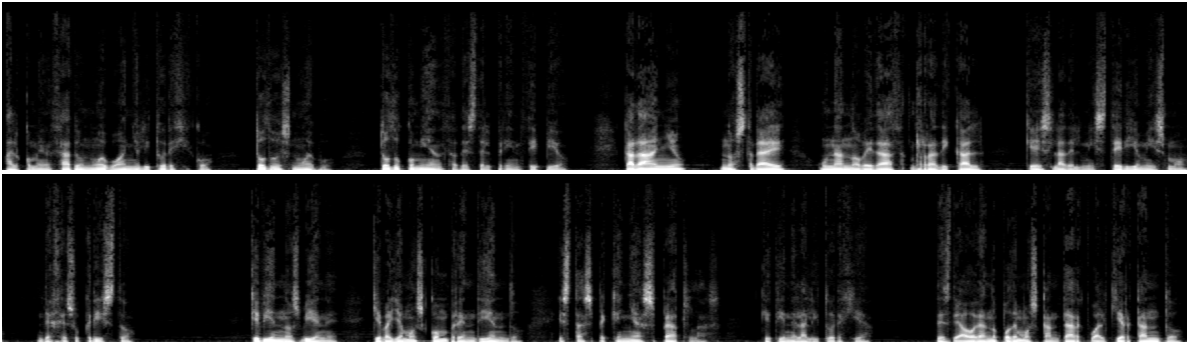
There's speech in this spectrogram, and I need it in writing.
Al comenzar un nuevo año litúrgico, todo es nuevo, todo comienza desde el principio. Cada año nos trae una novedad radical que es la del misterio mismo de Jesucristo. Qué bien nos viene que vayamos comprendiendo estas pequeñas perlas que tiene la liturgia. Desde ahora no podemos cantar cualquier canto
